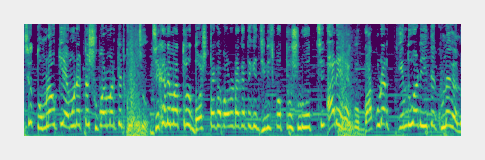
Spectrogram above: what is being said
আচ্ছা তোমরাও কি এমন একটা সুপার মার্কেট খুঁজছো? যেখানে মাত্র দশ টাকা, বারো টাকা থেকে জিনিসপত্র শুরু হচ্ছে? আরে হ্যাঁ গো, বাঁকুড়ার কেন্দুয়াডিতে খুলে গেল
